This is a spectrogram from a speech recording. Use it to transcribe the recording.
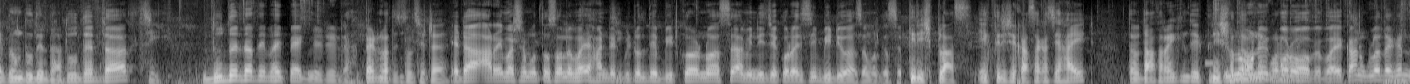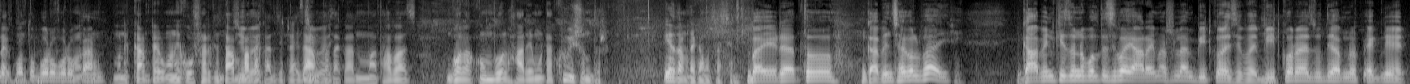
একদম দুধের দাঁত। দুধের দাঁত। জি। দুধের দাঁতে ভাই প্যাগনেট এটা। প্যান্ট কত চলছে এটা? এটা আড়াই মাসের মতো চলে ভাই হান্ড্রেড বিটল দিয়ে বিট করানো আছে আমি নিজে করাইছি ভিডিও আছে আমার কাছে। তিরিশ প্লাস একত্রিশের কাছাকাছি হাইট তবে আগে কিন্তু একত্রিশ অনেক বড় হবে। ভাই কানগুলো দেখেন না কত বড় বড় কান। মানে কানটা অনেক ওষার কিন্তু আম পাতা কান যেটা এই যে জি আম পাতা কান মাথা গলা কম্বল হাড়ে মোটা খুবই সুন্দর। এর দামটা কেমন চাচ্ছেন? ভাই এটা তো গাভিন ছাগল ভাই। গাভিন কি জন্য বলতেছি ভাই আড়াই মাস হলে আমি বিট করাইছি ভাই। বিট করায় যদি আপনার প্রেগনেন্ট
